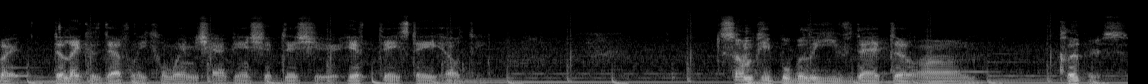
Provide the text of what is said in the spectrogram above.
But the Lakers definitely can win the championship this year if they stay healthy. Some people believe that the um, Clippers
